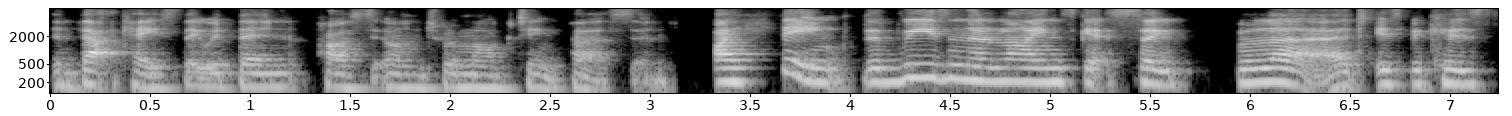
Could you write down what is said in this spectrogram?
In that case, they would then pass it on to a marketing person. I think the reason the lines get so blurred is because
